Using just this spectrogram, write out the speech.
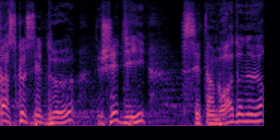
parce que c'est deux, j'ai dit, c'est un bras d'honneur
